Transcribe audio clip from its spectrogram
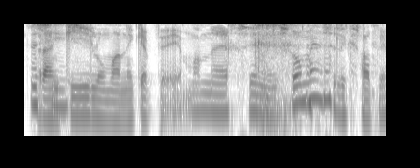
precies. Tranquilo man, ik heb helemaal nergens zin in. Het is gewoon menselijk, snap je?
